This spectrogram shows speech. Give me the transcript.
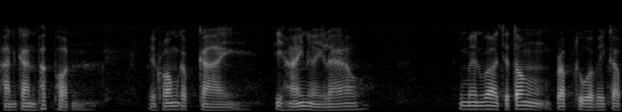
ผ่านการพักผ่อน ไปพร้อมกับกายที่หายเหนื่อยแล้ว แม้ว่าจะต้องปรับตัวไปกับ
